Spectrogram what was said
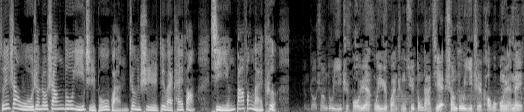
昨天上午，郑州商都遗址博物馆正式对外开放，喜迎八方来客。郑州商都遗址博物院位于管城区东大街商都遗址考古公园内，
